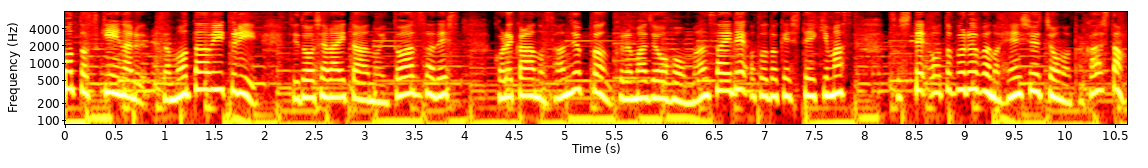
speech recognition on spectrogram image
もっと好きになるザモーターウィークリー自動車ライターの伊藤あずさです。これからの30分車情報満載でお届けしていきます。そしてオートブルー部の編集長の高橋さん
